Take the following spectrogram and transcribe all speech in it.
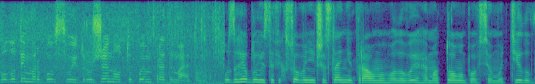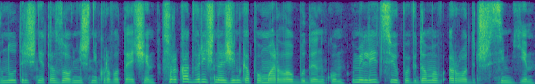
Володимир бив свою дружину тупим предметом. У загиблої зафіксовані численні травми голови, гематоми по всьому тілу, внутрішні та зовнішні кровотечі. 42-річна жінка померла у будинку. У міліцію повідомив родич сім'ї.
